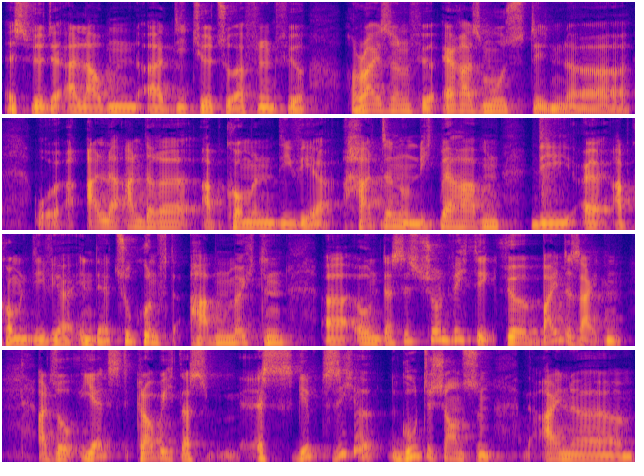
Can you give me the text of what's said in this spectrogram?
Es würde erlauben, äh, die Tür zu öffnen für Horizon, für Erasmus, den, äh, alle andere Abkommen, die wir hatten und nicht mehr haben, die äh, Abkommen, die wir in der Zukunft haben möchten. Äh, und das ist schon wichtig für beide Seiten. Also jetzt glaube ich, dass es gibt sicher gute Chancen, eine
